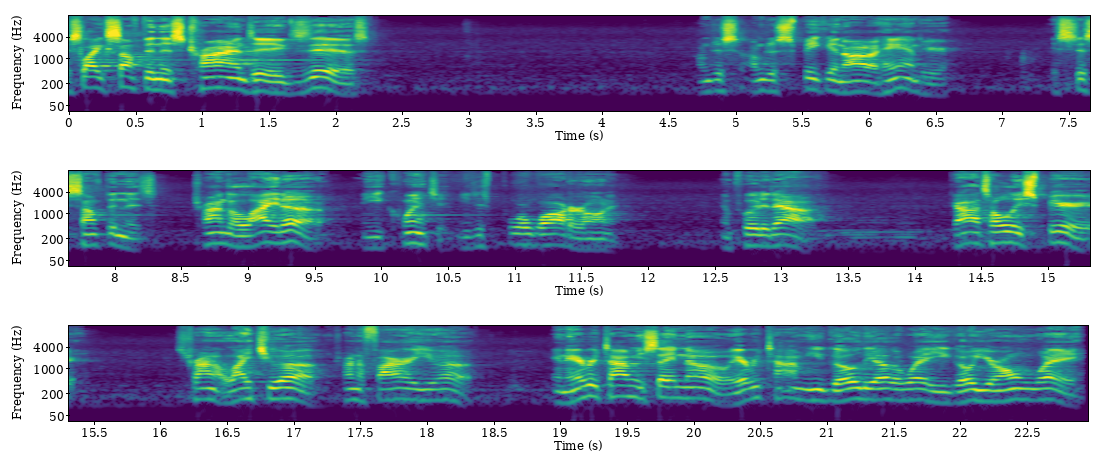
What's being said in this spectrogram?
It's like something that's trying to exist. I'm just, I'm just speaking out of hand here. It's just something that's trying to light up, and you quench it. You just pour water on it and put it out. God's Holy Spirit is trying to light you up, trying to fire you up. And every time you say no, every time you go the other way, you go your own way,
